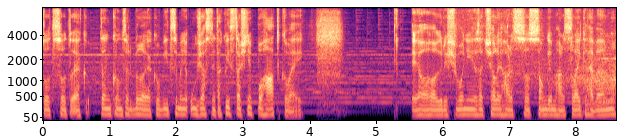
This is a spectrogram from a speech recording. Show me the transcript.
to, co to, jako, ten koncert byl jako víceméně úžasný, takový strašně pohádkový. Jo, když oni začali s songem Hearts Like Heaven,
